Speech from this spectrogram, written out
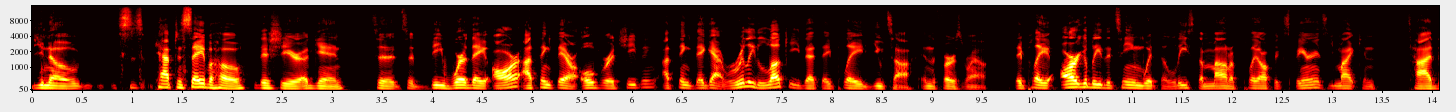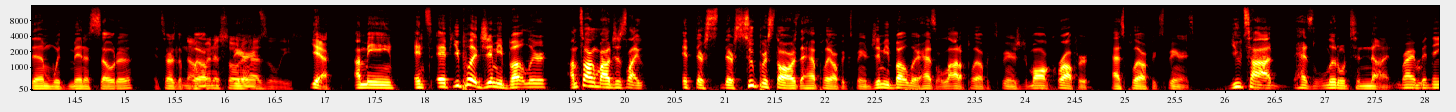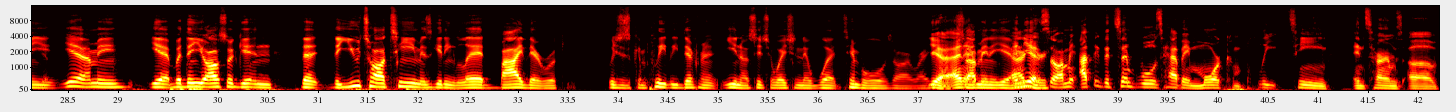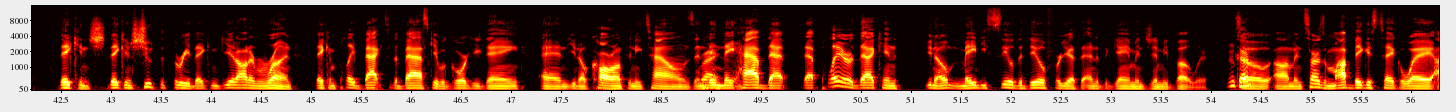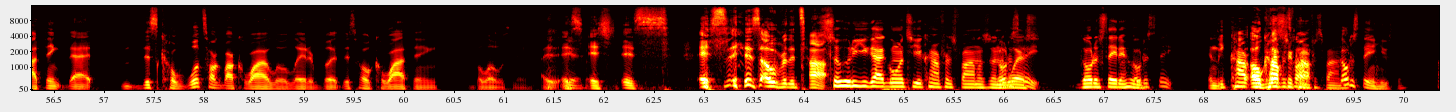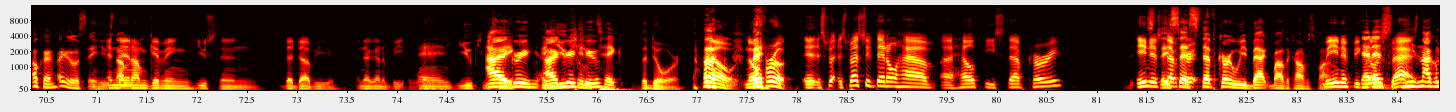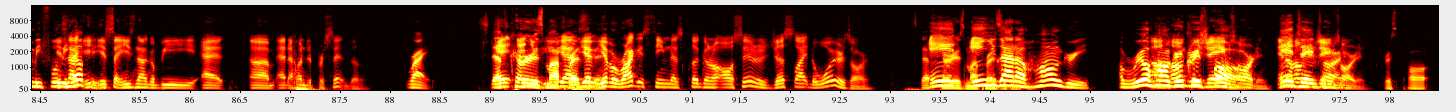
you know, s- Captain Sabaho this year again. To, to be where they are, I think they are overachieving. I think they got really lucky that they played Utah in the first round. They play arguably the team with the least amount of playoff experience. You might can tie them with Minnesota in terms of no, playoff Minnesota experience. has the least. Yeah, I mean, it's, if you put Jimmy Butler, I'm talking about just like if there's there's superstars that have playoff experience. Jimmy Butler has a lot of playoff experience. Jamal Crawford has playoff experience. Utah has little to none. Right, but then you, yeah, I mean, yeah, but then you're also getting the the Utah team is getting led by their rookie, which is a completely different, you know, situation than what Timberwolves are right Yeah, now. and so, I mean, yeah, and I yeah. So I mean, I think the Timberwolves have a more complete team in terms of they can sh- they can shoot the three, they can get out and run, they can play back to the basket with Gorgui Dieng and you know Karl-Anthony Towns, and then they have that that player that can you know maybe seal the deal for you at the end of the game in Jimmy Butler. Okay. So um, in terms of my biggest takeaway, I think that this we'll talk about Kawhi a little later, but this whole Kawhi thing blows me. It- It's it's it's it's it's over the top. So who do you got going to your conference finals in Go the to West? State. Go to state and who? Go to state. In The con- oh, Western conference, Conference. Finals. Go to state in Houston. okay. I can go to state in Houston. And then I'm- I'm giving Houston the W and they're gonna beat the Warriors. and you can. I take, agree. And I you agree, can Q. take the door. no, no, for real. Especially if they don't have a healthy Steph Curry. Even if they Steph said Curry, Steph Curry will be back by the conference I mean, even if he That comes is, back, he's not gonna be fully he's not, healthy. It's like he's not gonna be at um at hundred percent though. right. Steph And- Curry and is my you have, you have- president. You have a Rockets team that's clicking on all cylinders, just like the Warriors are. Steph And, Curry is my president. and you president. got a hungry, a real A hungry, Chris James Paul Harden and, a James, James Harden. Harden. Chris Paul.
